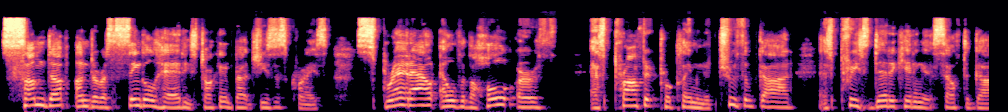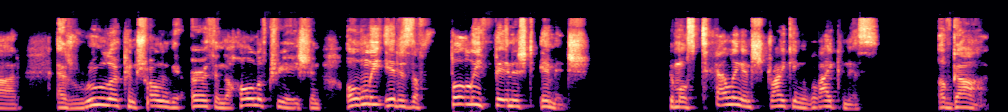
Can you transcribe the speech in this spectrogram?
summed up under a single head, he's talking about Jesus Christ, spread out over the whole earth, as prophet proclaiming the truth of God, as priest dedicating itself to God, as ruler controlling the earth and the whole of creation, only it is a fully finished image the most telling and striking likeness of God.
